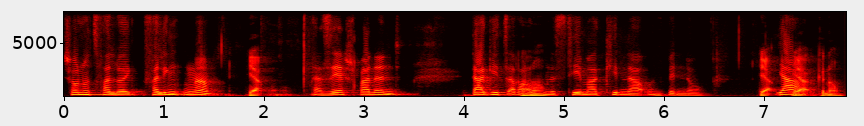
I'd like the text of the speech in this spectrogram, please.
Shownotes verlinken. Ne? Ja. ja. Sehr spannend. Da geht es aber genau. auch um das Thema Kinder und Bindung. Ja, ja, ja, genau.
